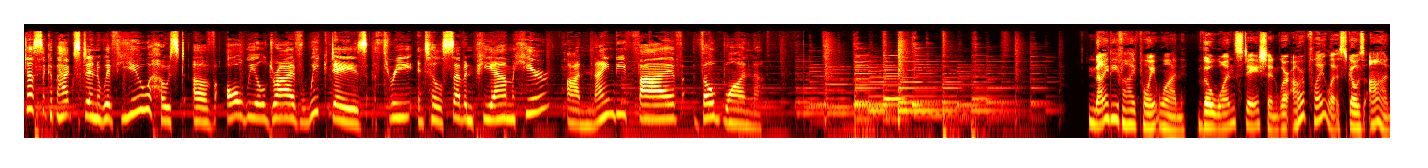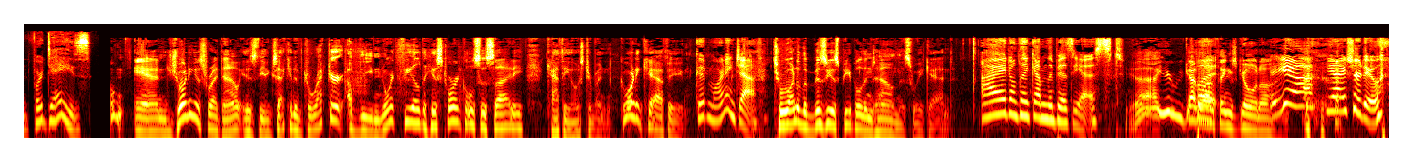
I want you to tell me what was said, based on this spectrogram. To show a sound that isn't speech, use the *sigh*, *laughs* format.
Jessica Paxton with you, host of All Wheel Drive weekdays 3 until 7 p.m. here on 95 The One. 95.1, the one station where our playlist goes on for days. And joining us right now is the executive director of the Northfield Historical Society, Cathy Osterman. Good morning, Cathy. Good morning, Jeff. To one of the busiest people in town this weekend. I don't think I'm the busiest. Yeah, you got a lot of things going on. Yeah, yeah, I sure do. *laughs*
